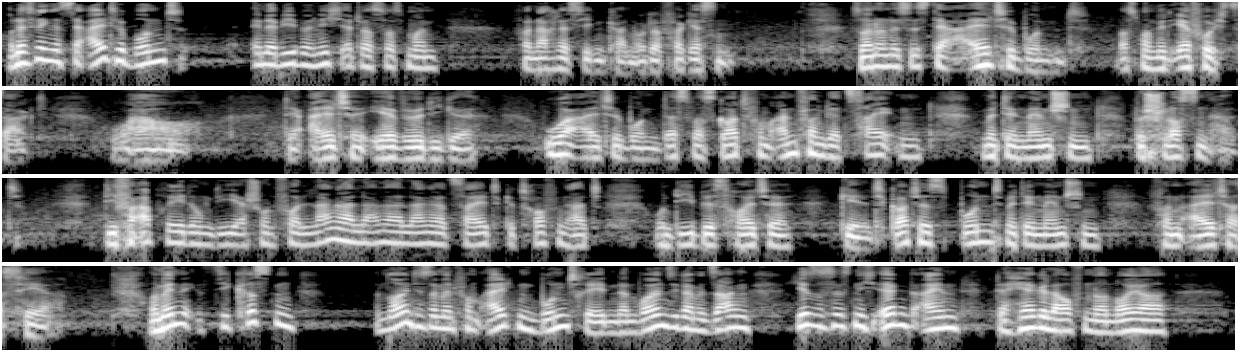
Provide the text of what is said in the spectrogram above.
Und deswegen ist der alte Bund in der Bibel nicht etwas, was man vernachlässigen kann oder vergessen, sondern es ist der alte Bund, was man mit Ehrfurcht sagt. Wow, der alte, ehrwürdige, uralte Bund, das, was Gott vom Anfang der Zeiten mit den Menschen beschlossen hat. Die Verabredung, die er schon vor langer, langer, langer Zeit getroffen hat und die bis heute gilt. Gottes Bund mit den Menschen von alters her. Und wenn die Christen im Neuen Testament vom alten Bund reden, dann wollen sie damit sagen, Jesus ist nicht irgendein dahergelaufener neuer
